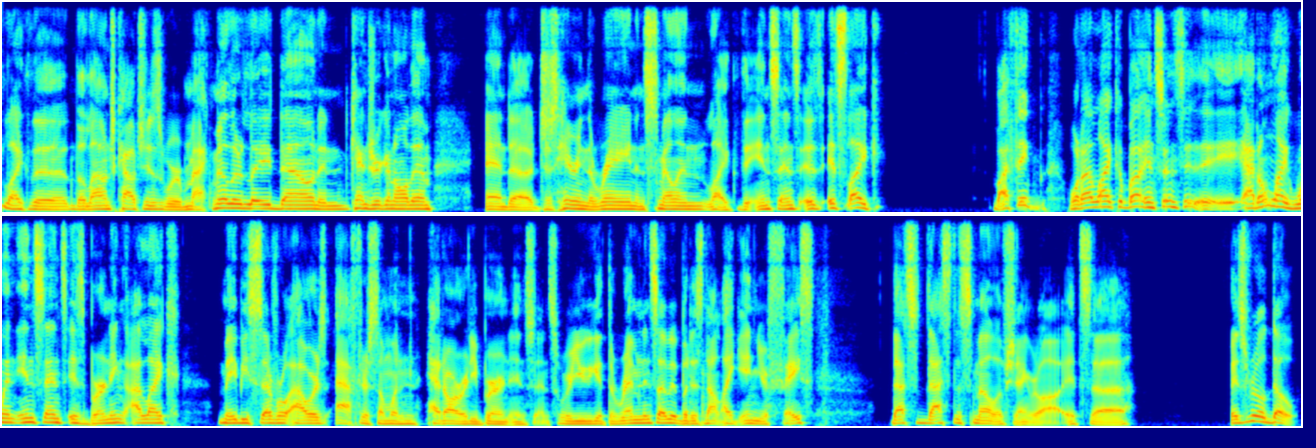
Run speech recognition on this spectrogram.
like the the lounge couches where Mac Miller laid down and Kendrick and all them, and uh, just hearing the rain and smelling like the incense. It's, it's like, I think what I like about incense, I don't like when incense is burning. I like maybe several hours after someone had already burned incense, where you get the remnants of it, but it's not like in your face. That's that's the smell of Shangri La. It's uh, it's real dope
